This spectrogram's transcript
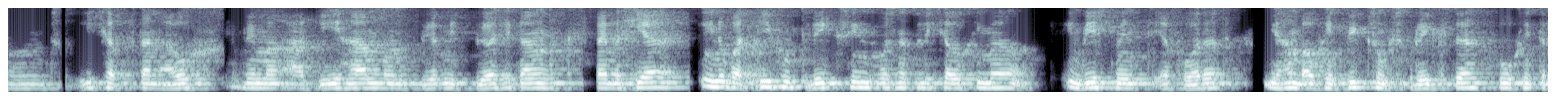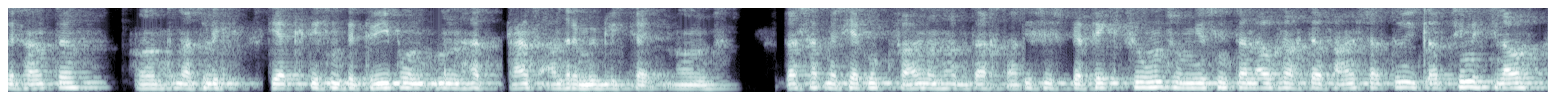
Und ich habe dann auch, wenn wir AG haben und mit Börsegang, weil wir sehr innovativ unterwegs sind, was natürlich auch immer Investment erfordert. Wir haben auch Entwicklungsprojekte, hochinteressante. Und natürlich stärkt diesen Betrieb und man hat ganz andere Möglichkeiten. Und das hat mir sehr gut gefallen und habe gedacht, das ist perfekt für uns. Und wir sind dann auch nach der Veranstaltung, ich glaube ziemlich genau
